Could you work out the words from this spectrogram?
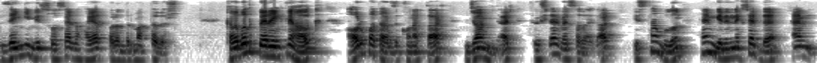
zengin bir sosyal hayat barındırmaktadır. Kalabalık ve renkli halk, Avrupa tarzı konaklar, camiler, köşkler ve saraylar İstanbul'un hem geleneksel de hem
